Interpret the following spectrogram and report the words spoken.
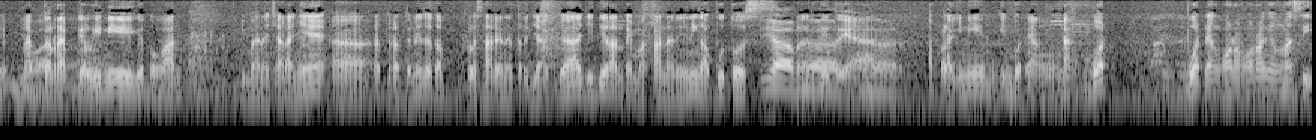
reptil-reptil ini gitu kan. Gimana caranya eh, reptil-reptil ini tetap kelestariannya terjaga, jadi rantai makanan ini nggak putus. Iya, Seperti benar, itu ya. benar. Apalagi nih mungkin buat yang nah buat buat yang orang-orang yang masih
